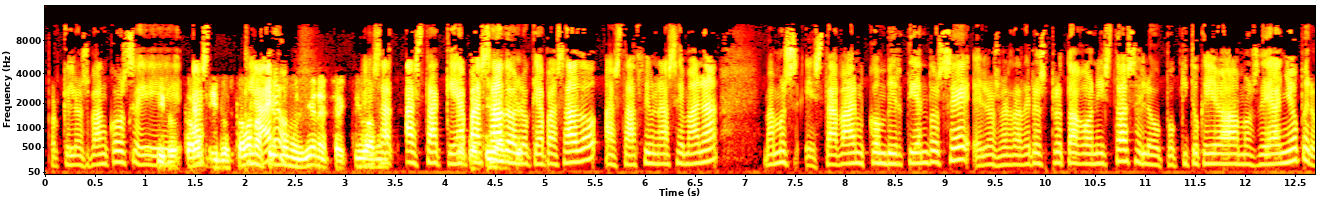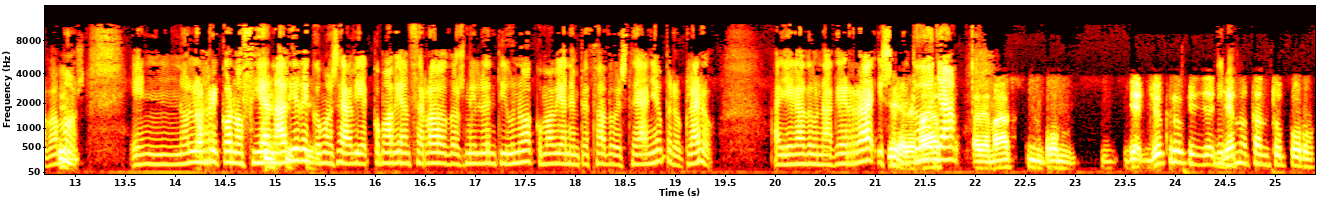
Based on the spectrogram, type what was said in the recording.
porque los bancos y, lo estaban, haciendo muy bien, efectivamente. hasta que ha pasado lo que ha pasado, hasta hace una semana vamos, estaban convirtiéndose en los verdaderos protagonistas en lo poquito que llevábamos de año, pero vamos, no los reconocía nadie de cómo se había, cómo habían cerrado 2021, cómo habían empezado este año, pero claro, ha llegado una guerra y sobre todo ya. Además, yo creo que ya, no tanto por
